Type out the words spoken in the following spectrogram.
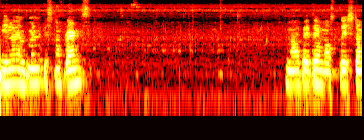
మీలో ఎంతమందికి ఇష్టం ఫ్రెండ్స్? నాకైతే మస్తు ఇష్టం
